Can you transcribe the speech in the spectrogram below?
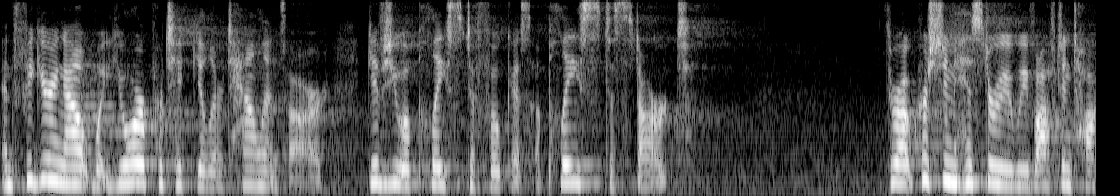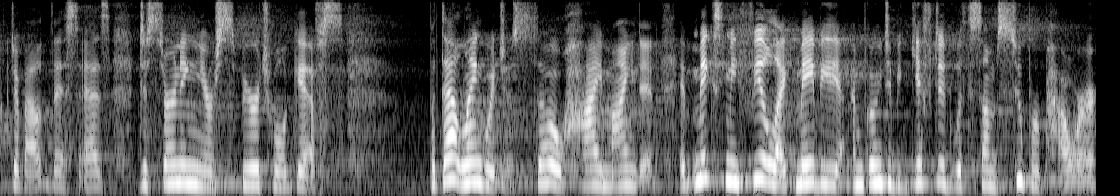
and figuring out what your particular talents are gives you a place to focus, a place to start. Throughout Christian history, we've often talked about this as discerning your spiritual gifts. But that language is so high minded. It makes me feel like maybe I'm going to be gifted with some superpower.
